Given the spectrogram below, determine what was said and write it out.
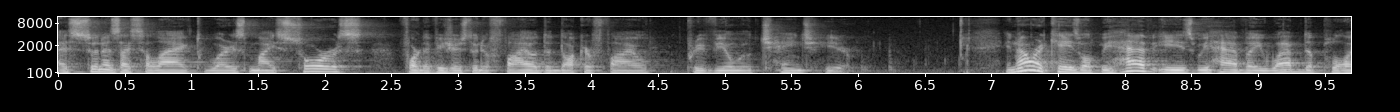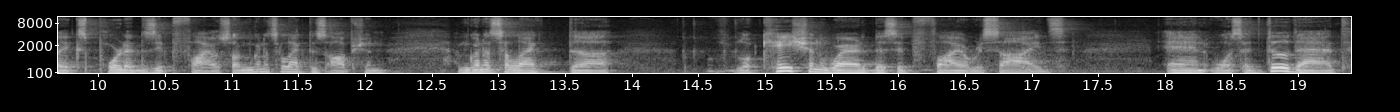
as soon as I select where is my source for the Visual Studio file, the Docker file preview will change here. In our case, what we have is we have a web deploy exported zip file. So I'm going to select this option. I'm going to select the location where the zip file resides. And once I do that,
